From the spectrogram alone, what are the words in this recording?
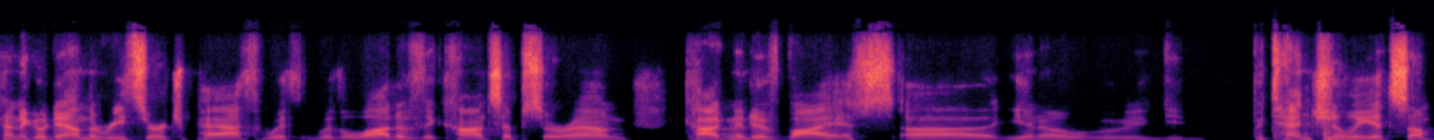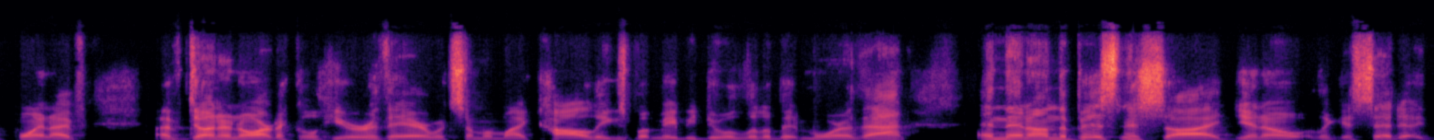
kind of go down the research path with with a lot of the concepts around cognitive bias. Uh, you know, potentially at some point I've I've done an article here or there with some of my colleagues, but maybe do a little bit more of that. And then on the business side, you know, like I said,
